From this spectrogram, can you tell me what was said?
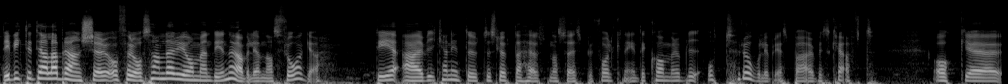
Det är viktigt i alla branscher och för oss handlar det om en, det är en överlevnadsfråga. Det är, vi kan inte utesluta hälften av Sveriges befolkning. Det kommer att bli otrolig brist på arbetskraft. Och eh,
